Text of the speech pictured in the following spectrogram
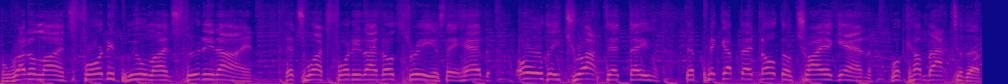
Red Alliance 40, Blue Alliance 39. Let's watch 4903 as they head. Oh, they dropped it. They, they pick up that note. They'll try again. We'll come back to them.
